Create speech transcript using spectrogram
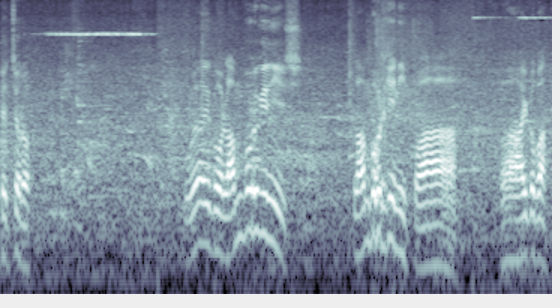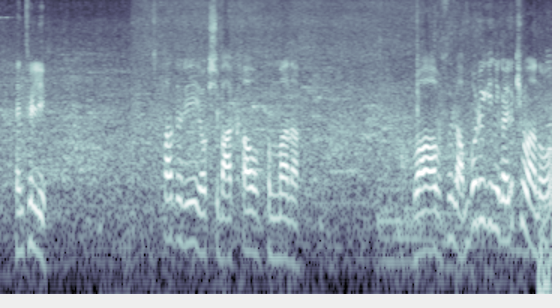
개쩔어. 뭐야 이거 람보르기니 씨. 람보르기니. 와, 와 이거 봐. 벤틀리. 차들이 역시 마카오 돈 많아 와 무슨 람보르기니가 이렇게 많어?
